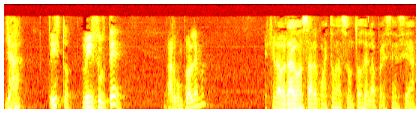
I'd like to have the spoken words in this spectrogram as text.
ya, listo, lo insulté. ¿Algún problema? Es que la verdad, Gonzalo, con estos asuntos de la presencia,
